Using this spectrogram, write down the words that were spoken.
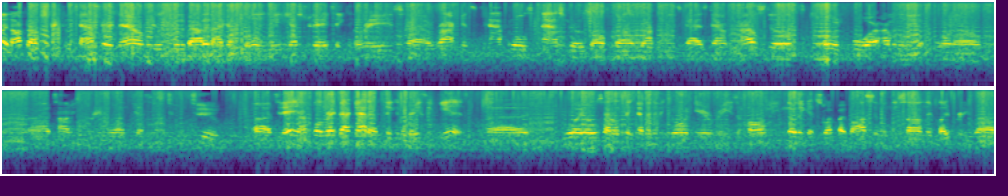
gonna knock off straight for the cash right now. Feeling good about it. I got the only win yesterday taking the Rays. Uh, Rockets, Capitals, Astros all fell, dropping these guys down. Kyle's still 0-4. I'm in the lead at 4 0. Uh, Tommy's 3-1. Jesse's 2-2. Uh, today, I'm going right back at it. I'm taking the Rays again. Uh, Royals, I don't think have anything going here. Rays at home, even though they get swept by Boston, and we saw them, they played pretty well.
